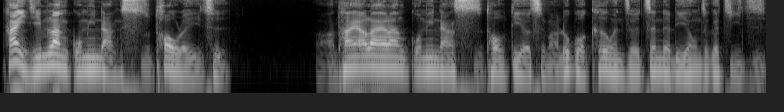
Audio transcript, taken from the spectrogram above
他已经让国民党死透了一次啊！他要来让国民党死透第二次嘛？如果柯文哲真的利用这个机制，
